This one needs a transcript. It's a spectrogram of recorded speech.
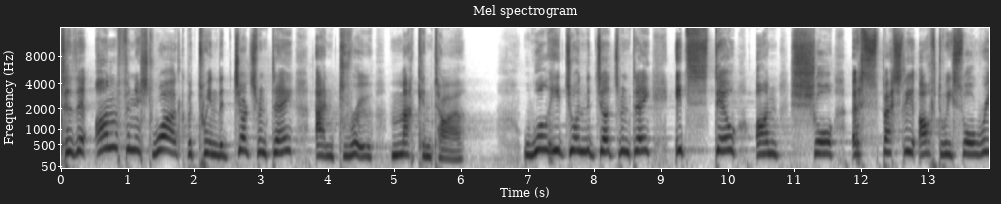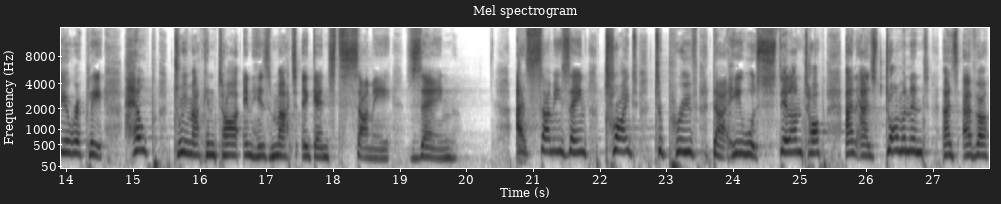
to the unfinished work between the Judgment Day and Drew McIntyre. Will he join the Judgment Day? It's still unsure, especially after we saw Rhea Ripley help Drew McIntyre in his match against Sami Zayn. As Sami Zayn tried to prove that he was still on top and as dominant as ever,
